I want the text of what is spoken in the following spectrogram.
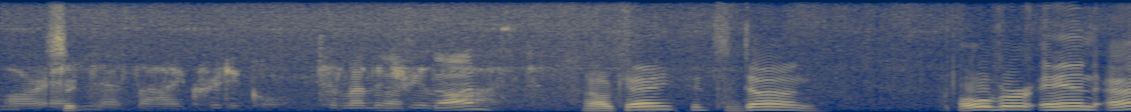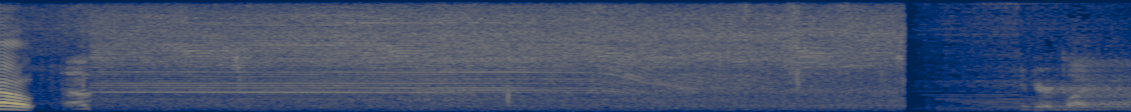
RSSI critical. Telemetry That's done? lost. Okay, it's done. Over and out. Your flight.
